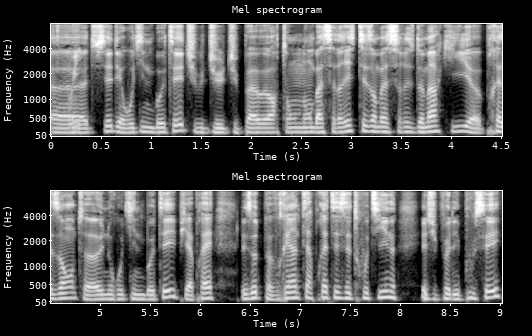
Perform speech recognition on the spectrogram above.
Euh, tu sais, des routines beauté, tu, tu, tu, peux avoir ton ambassadrice, tes ambassadrices de marque qui euh, présentent euh, une routine beauté, et puis après, les autres peuvent réinterpréter cette routine et tu peux les pousser.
